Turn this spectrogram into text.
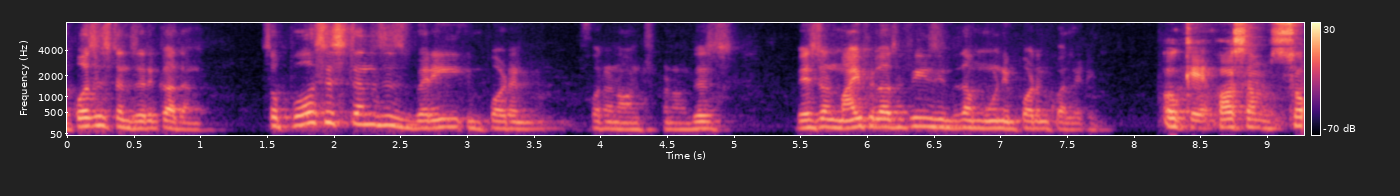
the persistence இருக்காதாங்க so persistence is very important for an entrepreneur this based on my philosophies இதுதான் மூணு important quality okay awesome so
